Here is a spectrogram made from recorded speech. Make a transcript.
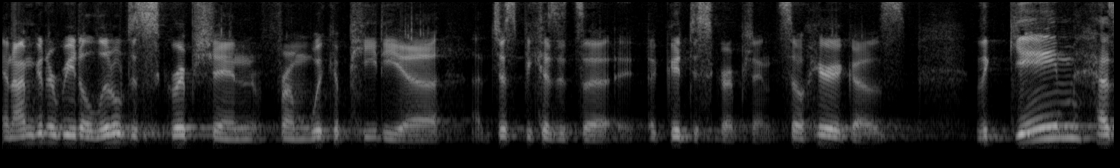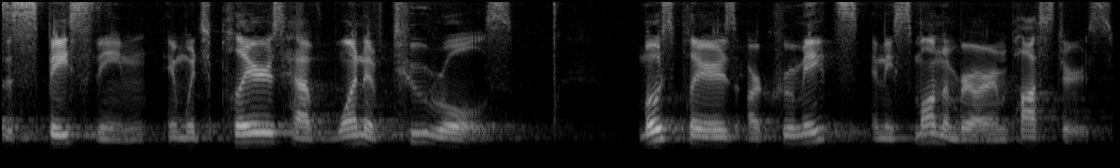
and I'm going to read a little description from Wikipedia uh, just because it's a, a good description. So here it goes. The game has a space theme in which players have one of two roles. Most players are crewmates, and a small number are imposters.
